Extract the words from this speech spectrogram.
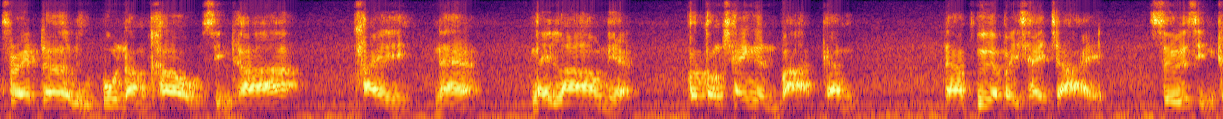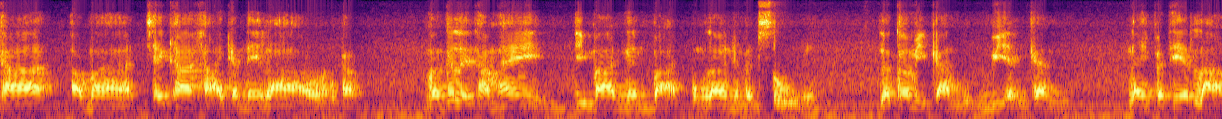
เทรดเดอร์หรือผู้นำเข้าสินค้าไทยนะฮะในลาวเนี่ยก็ต้องใช้เงินบาทกันนะเพื่อไปใช้จ่ายซื้อสินค้าเอามาใช้ค้าขายกันในลาวนะครับ มันก็เลยทำให้ดีมานเงินบาทของเราเนี่ยมันสูง แล้วก็มีการหมุนเวียนกันในประเทศลาว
